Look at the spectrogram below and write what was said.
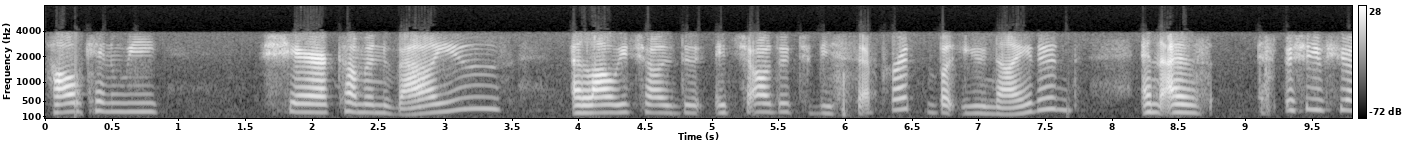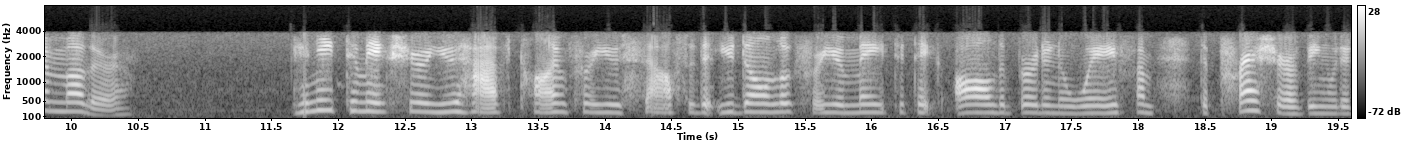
How can we share common values allow each other each other to be separate but united? And as especially if you're a mother you need to make sure you have time for yourself so that you don't look for your mate to take all the burden away from the pressure of being with a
